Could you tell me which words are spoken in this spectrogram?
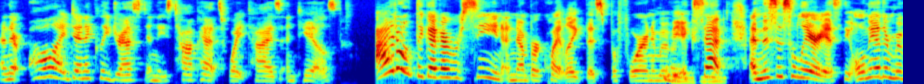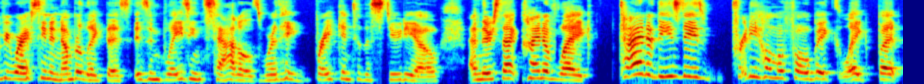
and they're all identically dressed in these top hats white ties and tails i don't think i've ever seen a number quite like this before in a movie Mhm. except and this is hilarious the only other movie where i've seen a number like this is in blazing saddles where they break into the studio and there's that kind of like kind of these days pretty homophobic like but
